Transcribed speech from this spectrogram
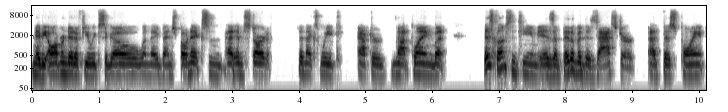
maybe Auburn did a few weeks ago when they benched Bo Nix and had him start the next week after not playing. But this Clemson team is a bit of a disaster at this point.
